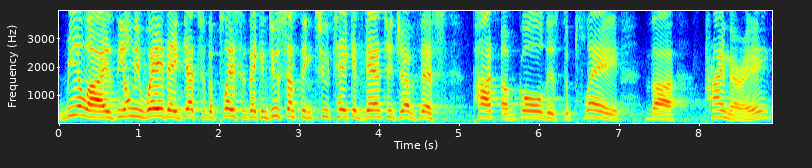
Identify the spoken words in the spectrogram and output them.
realize the only way they get to the place that they can do something to take advantage of this pot of gold is to play the primary.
